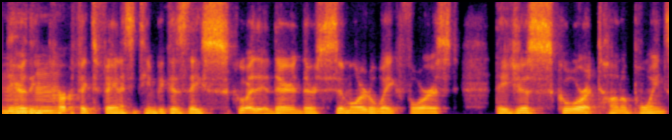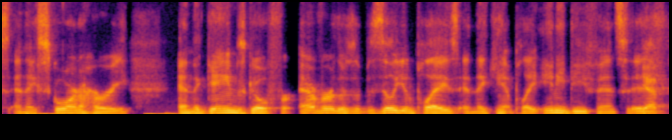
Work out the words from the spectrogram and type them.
they're Mhm. the perfect fantasy team because they score they're they're similar to Wake Forest. They just score a ton of points and they score in a hurry and the games go forever. There's a bazillion plays and they can't play any defense. It- Yep.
